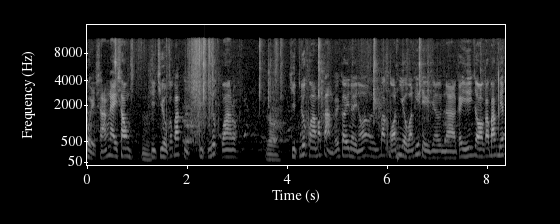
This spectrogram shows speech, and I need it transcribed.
buổi sáng nay xong Ừ. thì chiều các bác chỉ xịt nước qua thôi. Rồi. Xịt nước qua bác cảm cái cây này nó bác bón nhiều bón ít thì là cái ý do các bác biết.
